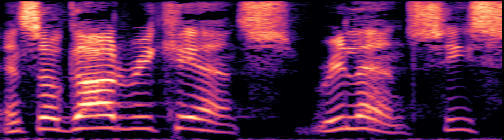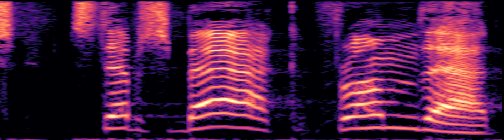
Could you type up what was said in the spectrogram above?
and so God recants, relents, He steps back from that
